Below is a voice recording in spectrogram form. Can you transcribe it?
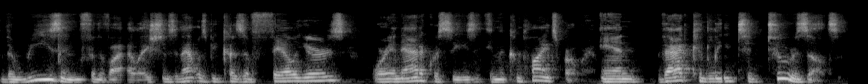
the reason for the violations, and that was because of failures or inadequacies in the compliance program. And that could lead to two results.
